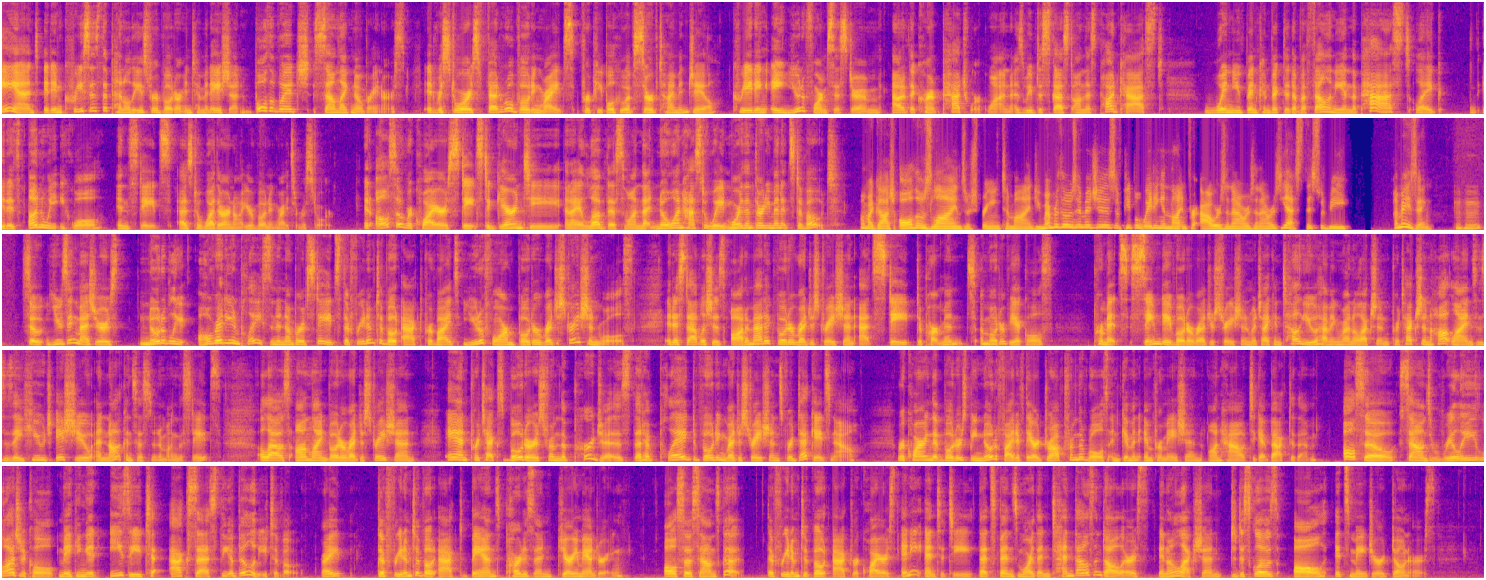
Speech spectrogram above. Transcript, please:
And it increases the penalties for voter intimidation, both of which sound like no brainers. It restores federal voting rights for people who have served time in jail, creating a uniform system out of the current patchwork one. As we've discussed on this podcast, when you've been convicted of a felony in the past, like it is unequal in states as to whether or not your voting rights are restored. It also requires states to guarantee, and I love this one, that no one has to wait more than 30 minutes to vote. Oh my gosh, all those lines are springing to mind. Do you remember those images of people waiting in line for hours and hours and hours? Yes, this would be amazing. Mm-hmm. So, using measures Notably, already in place in a number of states, the Freedom to Vote Act provides uniform voter registration rules. It establishes automatic voter registration at state departments of motor vehicles, permits same day voter registration, which I can tell you, having run election protection hotlines, this is a huge issue and not consistent among the states, allows online voter registration, and protects voters from the purges that have plagued voting registrations for decades now, requiring that voters be notified if they are dropped from the rolls and given information on how to get back to them. Also, sounds really logical, making it easy to access the ability to vote, right? The Freedom to Vote Act bans partisan gerrymandering. Also sounds good. The Freedom to Vote Act requires any entity that spends more than $10,000 in an election to disclose all its major donors.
